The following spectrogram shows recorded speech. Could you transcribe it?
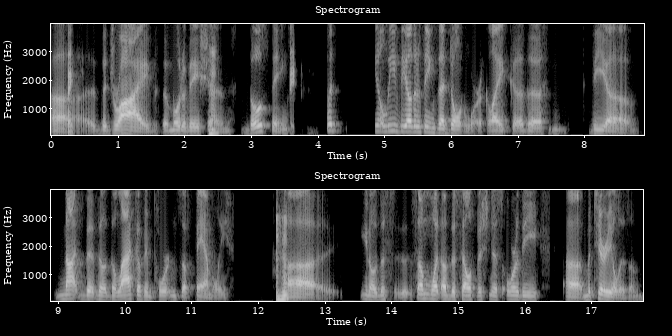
uh, right. the drive the motivation mm-hmm. those things right. but you know leave the other things that don't work like uh, the the uh, not the, the the lack of importance of family mm-hmm. uh, you know this somewhat of the selfishness or the uh, materialism.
